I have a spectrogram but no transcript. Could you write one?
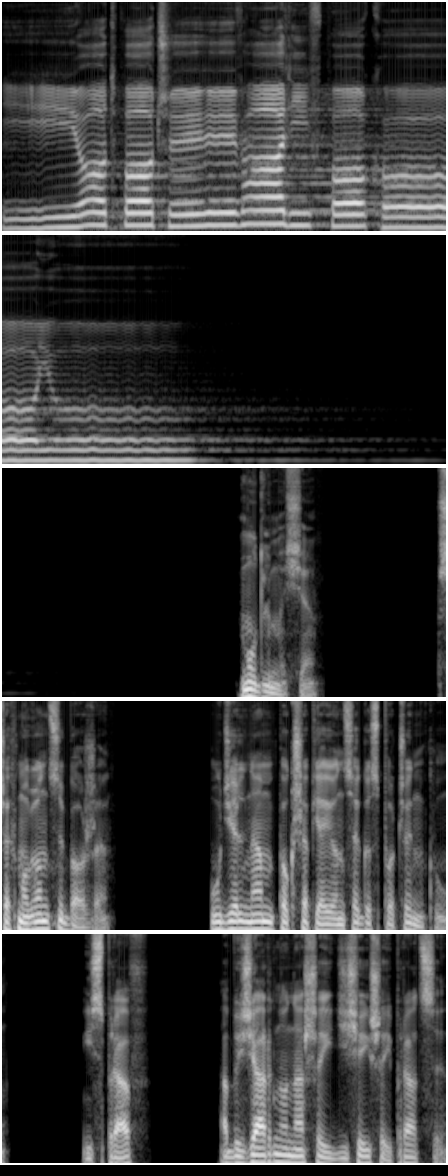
i odpoczywali w pokoju. Módlmy się. Wszechmogący Boże, udziel nam pokrzepiającego spoczynku i spraw, aby ziarno naszej dzisiejszej pracy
